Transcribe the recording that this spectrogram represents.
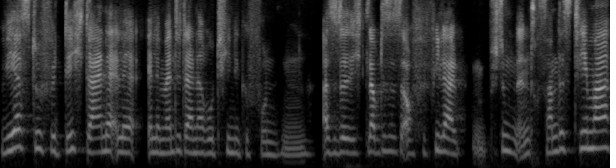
Wie hast du für dich deine Ele Elemente deiner Routine gefunden? Also ich glaube, das ist auch für viele halt bestimmt ein interessantes Thema,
